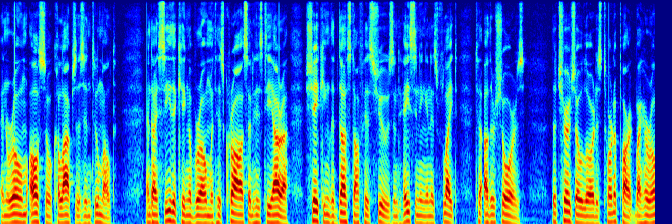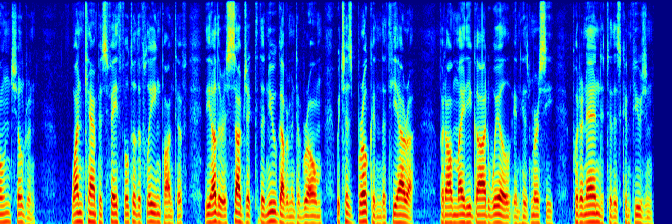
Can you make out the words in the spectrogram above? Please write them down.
and Rome also collapses in tumult. And I see the king of Rome with his cross and his tiara, shaking the dust off his shoes and hastening in his flight to other shores. The church, O Lord, is torn apart by her own children. One camp is faithful to the fleeing pontiff, the other is subject to the new government of Rome, which has broken the tiara. But Almighty God will, in his mercy, put an end to this confusion,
